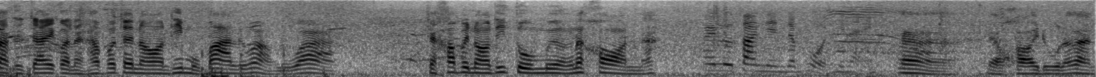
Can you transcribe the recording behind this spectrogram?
ตัดสินใจก่อนนะครับว่าจะนอนที่หมู่บ้านหรือเปล่าหรือว่า จะเข้าไปนอนที่ตัวเมืองนครนะ ไม่รู้ตอนเย็นจะโผล่ที่ไหน อ่า เดี๋ยวคอยดูแล้วกัน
